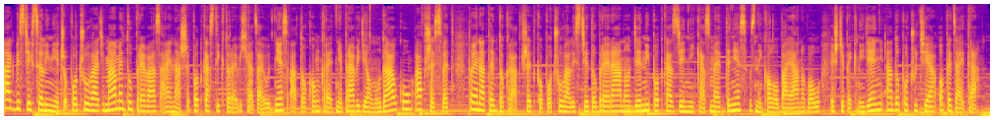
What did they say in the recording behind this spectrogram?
A ak by ste chceli niečo počúvať, máme tu pre vás aj naše podcasty, ktoré vychádzajú dnes, a to konkrétne pravidelnú dávku a Všesvet. To je na tentokrát všetko. Počúvali ste Dobré ráno, denný podcast denníka sme dnes s Nikolou Bajánovou. Ešte pekný deň a do počutia opäť zajtra.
